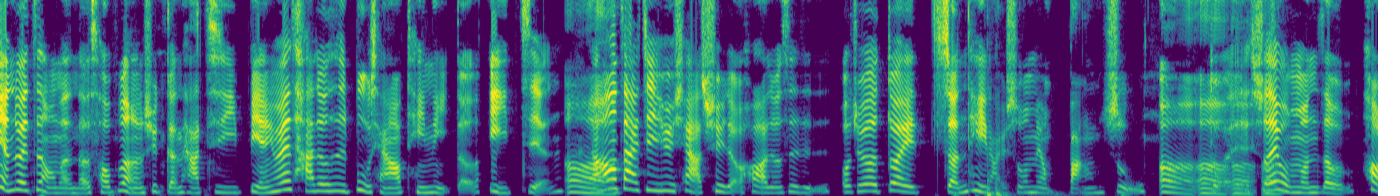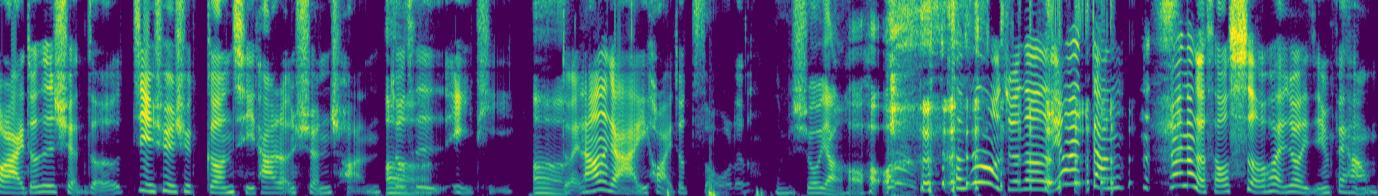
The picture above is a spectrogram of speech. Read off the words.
面对这种人的时候，不能去跟他激辩，因为他就是不想要听你的意见。嗯，然后再继续下去的话，就是我觉得对整体来说没有帮助。嗯嗯，对，所以我们的后来就是选择继续去跟其他人宣传，就是议题。嗯，对，然后那个阿姨后来就走了。你们修养好好。可是我觉得，因为当因为那个时候社会就已经非常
